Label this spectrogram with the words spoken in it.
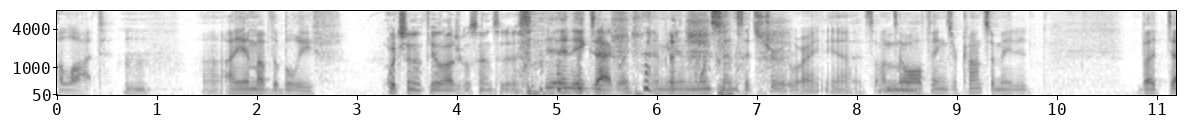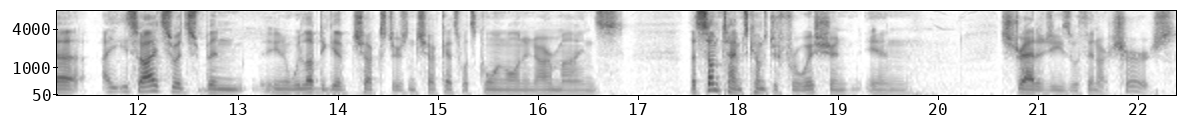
a lot hmm uh, I am of the belief Which, in a theological sense, it is. Yeah, and exactly. I mean, in one sense, it's true, right? Yeah, it's until Mhm. all things are consummated. But uh, I, so that's what's been. You know, we love to give Chucksters and Chuckettes what's going on in our minds. That sometimes comes to fruition in strategies within our church,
